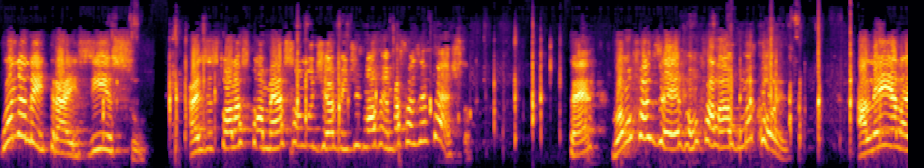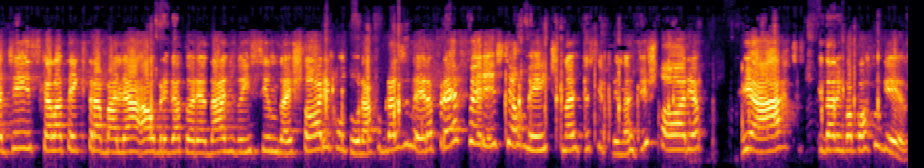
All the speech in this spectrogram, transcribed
Quando a lei traz isso, as escolas começam no dia 20 de novembro a fazer festa. Certo? Vamos fazer, vamos falar alguma coisa. A lei ela diz que ela tem que trabalhar a obrigatoriedade do ensino da história e cultura afro-brasileira, preferencialmente nas disciplinas de história, de artes e da língua portuguesa.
